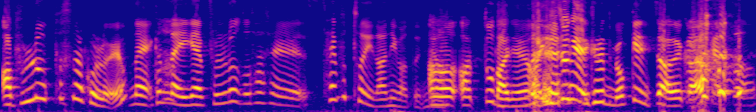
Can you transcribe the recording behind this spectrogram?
아 blue personal color예요? 네. 근데 이게 blue도 사실 세부 톤이 나뉘거든요. 아, 아, 또 나뉘어요? 아, 이 중에 그래도 몇 개 있지 않을까요? 그래서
